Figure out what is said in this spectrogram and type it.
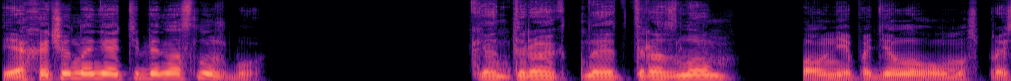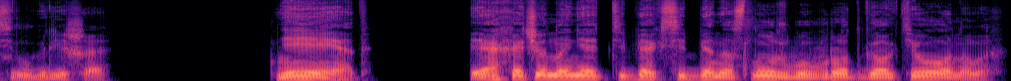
«Я хочу нанять тебя на службу». «Контракт на этот разлом?» — вполне по-деловому спросил Гриша. «Нет, я хочу нанять тебя к себе на службу в род Галактионовых.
